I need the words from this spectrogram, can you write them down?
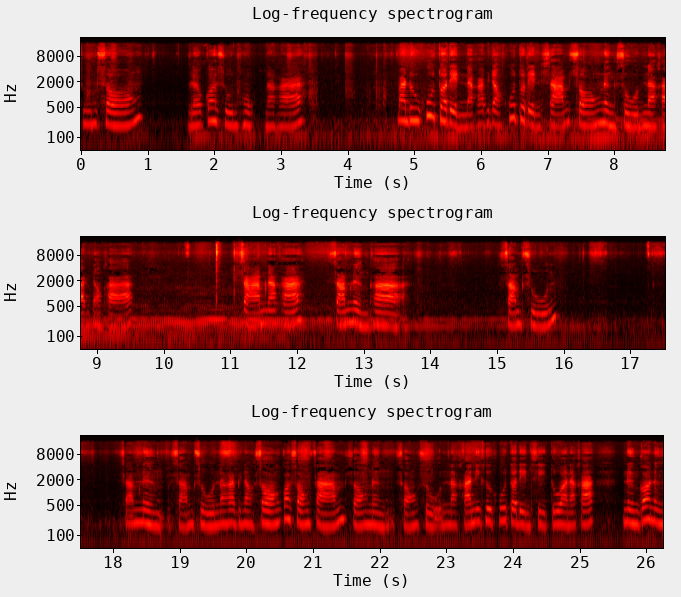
ศูนย์สองแล้วก็ศูนย์หกนะคะ มาดูคู่ตัวเด่นนะคะ พี่น้องคู่ตัวเด่นสามสองหนึ่งศูนย์นะคะพี่น้องคะสามนะคะ สามหนึ่งค่ะสามศูนย์สามหนึ่งสามศูนย์นะคะ พี่น้องสองก็สองสามสองหนึ่งสองศูนย์นะคะ นี่คือคู่ตัวเด่นสี่ตัวนะคะหนึ่งก็หนึ่ง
